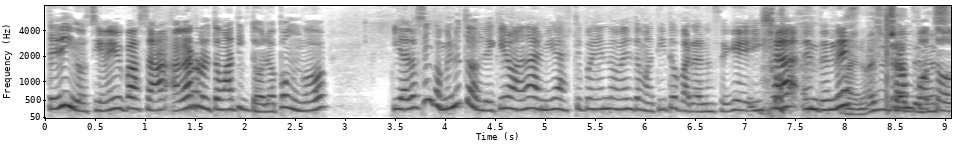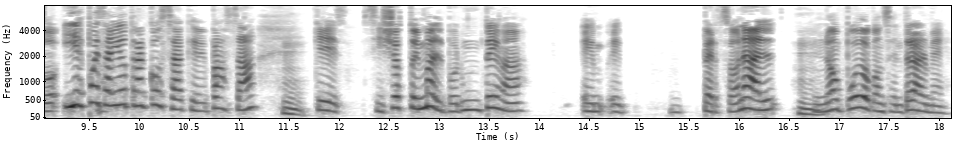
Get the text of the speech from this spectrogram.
te digo, si a mí me pasa, agarro el tomatito, lo pongo... Y a los cinco minutos le quiero mandar, mira, estoy poniéndome el tomatito para no sé qué. Y ya, ¿entendés? Bueno, eso ya Rompo tenés- todo. Y después hay otra cosa que me pasa, Mm, que es, si yo estoy mal por un tema eh, eh, personal, mm. no puedo concentrarme.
